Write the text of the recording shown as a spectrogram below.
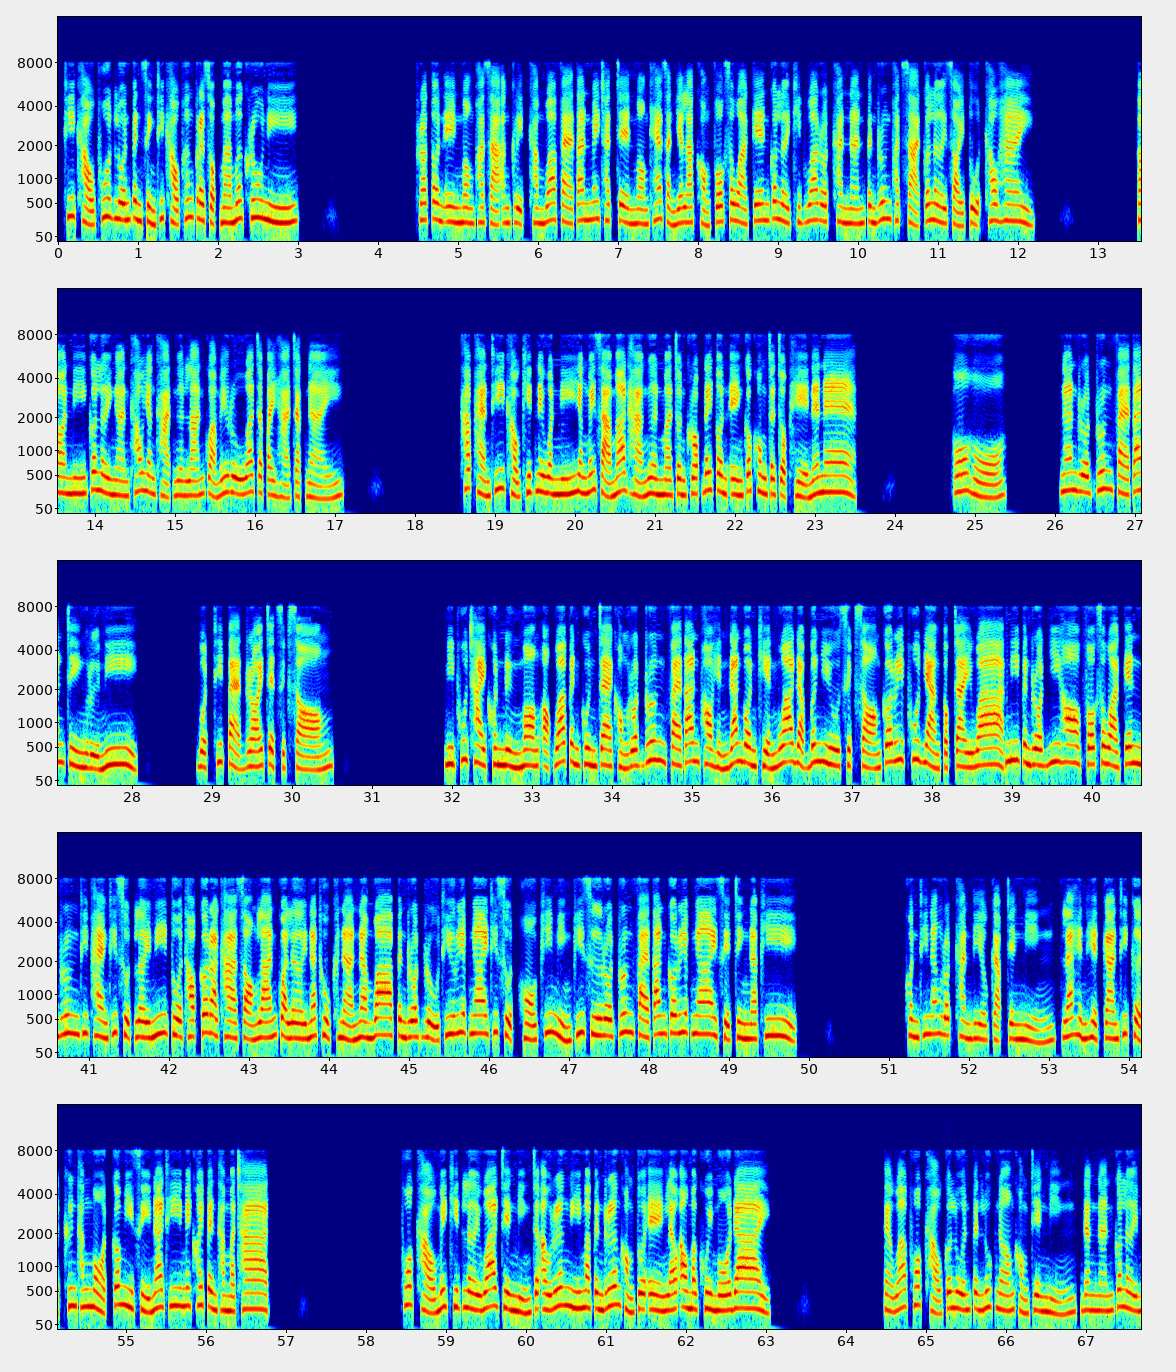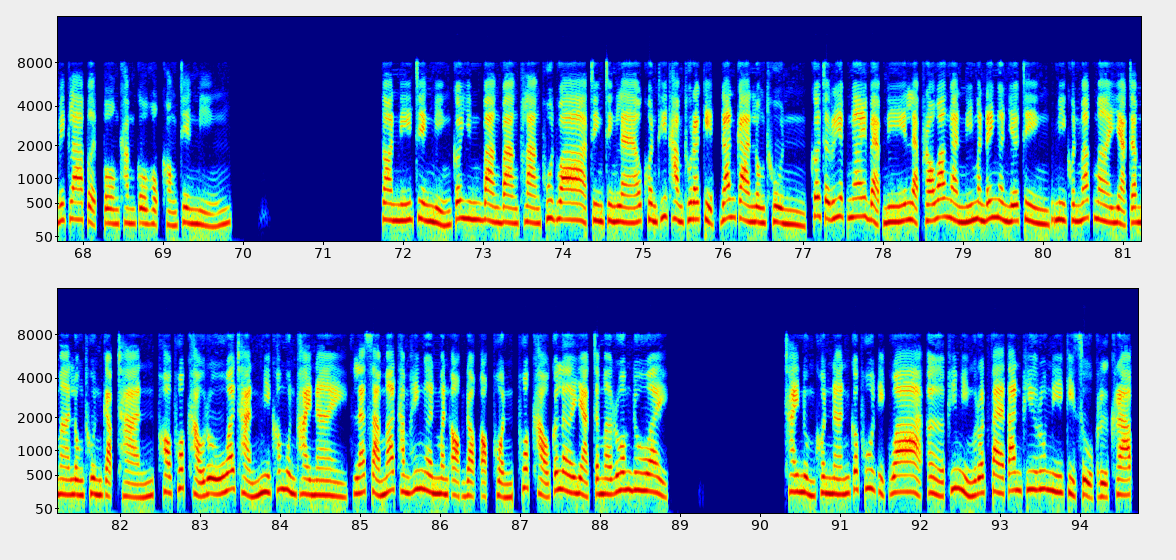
ที่เขาพูดล้วนเป็นสิ่งที่เขาเพิ่งประสบมาเมื่อครู่นี้ เพราะตนเองมองภาษาอังกฤษคำว่าแฟตันไม่ชัดเจนมองแค่สัญลักษณ์ของโฟกสวาเกนก็เลยคิดว่ารถคันนั้นเป็นรุ่นพัสสาดก็เลยสอยตูดเข้าให้ ตอนนี้ก็เลยงานเข้ายังขาดเงินล้านกว่าไม่รู้ว่าจะไปหาจากไหนถ้าแผนที่เขาคิดในวันนี้ยังไม่สามารถหาเงินมาจนครบได้ตนเองก็คงจะจบเหแน่ๆ โอ้โห นั่นรถรุ่นแฟตันจริงหรือนี่ บทที่ 872 มีผู้ชายคนหนึ่งมองออกว่าเป็นกุญแจของรถรุ่นแฟตันพอเห็นด้านบนเขียนว่า W12 ก็รีบพูดอย่างตกใจว่า นี่เป็นรถยี่ห้อ Volkswagen รุ่นที่แพงที่สุดเลยนี่ตัวท็อปก็ราคา 2 ล้านกว่าเลยนะถูกขนานนามว่าเป็นรถหรูที่เรียบง่ายที่สุดโหพี่หมิงพี่ซื้อรถรุ่นแฟตันก็เรียบง่ายเสียจริงนะพี่ คนที่นั่งรถคันเดียวกับเจงหมิง และเห็นเหตุการณ์ที่เกิดขึ้นทั้งหมดก็มีสีหน้าที่ไม่ค่อยเป็นธรรมชาติ พวกเขาไม่คิดเลยว่าเจงหมิงจะเอาเรื่องนี้มาเป็นเรื่องของตัวเองแล้วเอามาคุยโม้ได้แต่ว่าพวกเขาก็ล้วนเป็นลูกน้องของเจียงหมิง ดังนั้นก็เลยไม่กล้าเปิดโปงคำโกหกของเจียงหมิง ตอนนี้เจียงหมิงก็ยิ้มบางบางพลางพูดว่า จริง ๆ แล้วคนที่ทำธุรกิจด้านการลงทุน ก็จะเรียบง่ายแบบนี้แหละเพราะว่างานนี้มันได้เงินเยอะจริง มีคนมากมายอยากจะมาลงทุนกับฉัน พอพวกเขารู้ว่าฉันมีข้อมูลภายใน และสามารถทำให้เงินมันออกดอกออกผล พวกเขาก็เลยอยากจะมาร่วมด้วยชายหนุ่มคนนั้นก็พูดอีกว่า เออพี่หมิงรถแฟตันพี่รุ่นนี้กี่สูบหรือครับ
